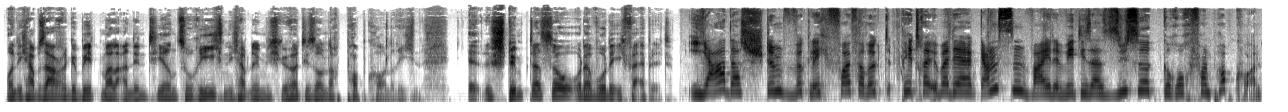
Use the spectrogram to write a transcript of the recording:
Und ich habe Sarah gebeten, mal an den Tieren zu riechen. Ich habe nämlich gehört, die sollen nach Popcorn riechen. Äh, Stimmt das so oder wurde ich veräppelt? Ja, das stimmt wirklich. Voll verrückt. Petra, über der ganzen Weide weht dieser süße Geruch von Popcorn.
